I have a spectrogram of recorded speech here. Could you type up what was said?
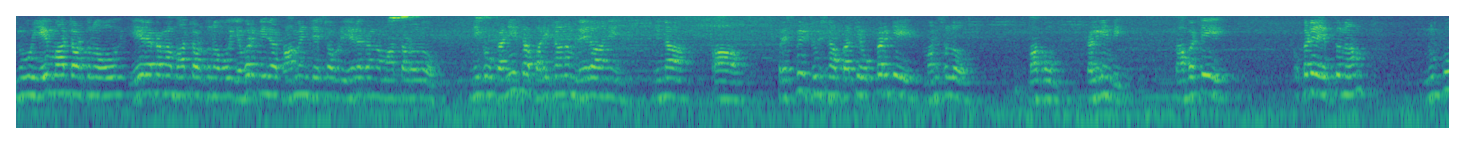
నువ్వు ఏం మాట్లాడుతున్నావో ఏ రకంగా మాట్లాడుతున్నావో ఎవరి మీద కామెంట్ చేసేటప్పుడు ఏ రకంగా మాట్లాడాలో నీకు కనీస పరిజ్ఞానం లేదా అని నిన్న ఆ ప్రెస్ మీట్ చూసిన ప్రతి ఒక్కరికి మనసులో మాకు కలిగింది. కాబట్టి ఒకటే చెప్తున్నాం నువ్వు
